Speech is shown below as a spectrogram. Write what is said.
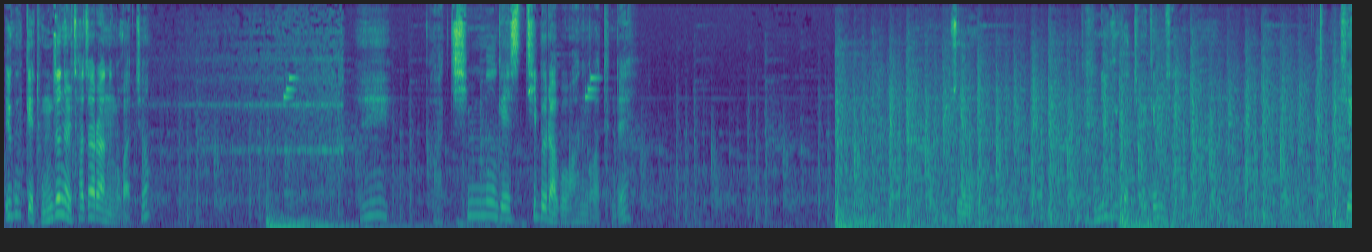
7개 동전을 찾아라는 것 같죠? 아 침묵의 스티브라고 하는 것 같은데 무서워 분위기가 되게 무상하다 오케이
